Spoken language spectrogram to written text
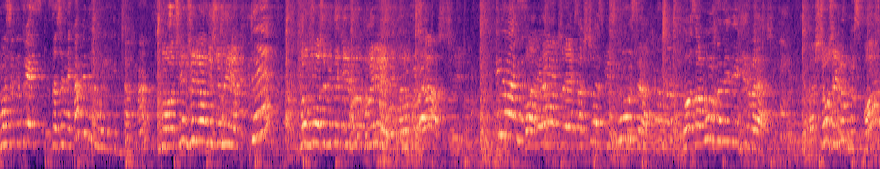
Може, котресь за жениха піде до моїх дівчат, а? Ну а чим же я не жених? Ти? То може не такий вродливий, та роботящий. Іван Михайлович. Зате вже як за щось візьмуся, то за вухо не відірвеш. А що вже люблю спати?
